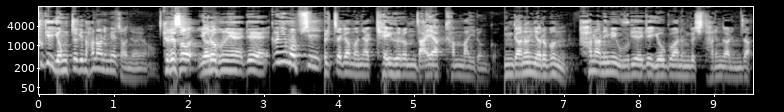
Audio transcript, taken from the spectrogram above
그게 영적인 하나님의 자녀예요. 그래서 여러분에게 끊임없이 절제가 뭐냐 게으름, 나약함 막 이런 거. 인간은 여러분 하나님이 우리에게 요구하는 것이 다른 거 아닙니다.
